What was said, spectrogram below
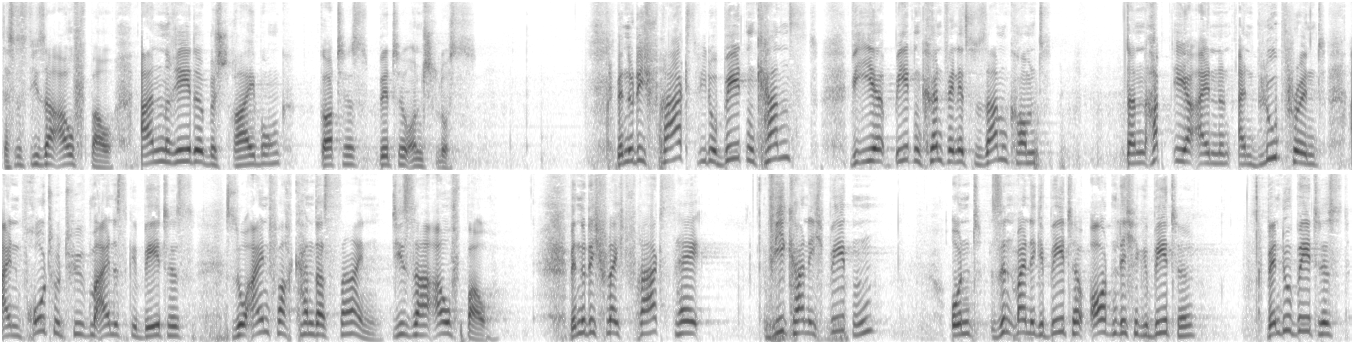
Das ist dieser Aufbau. Anrede, Beschreibung Gottes Bitte und Schluss. Wenn du dich fragst, wie du beten kannst, wie ihr beten könnt, wenn ihr zusammenkommt, dann habt ihr einen, einen Blueprint, einen Prototypen eines Gebetes. So einfach kann das sein, dieser Aufbau. Wenn du dich vielleicht fragst, hey, wie kann ich beten? Und sind meine Gebete ordentliche Gebete? Wenn du betest,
